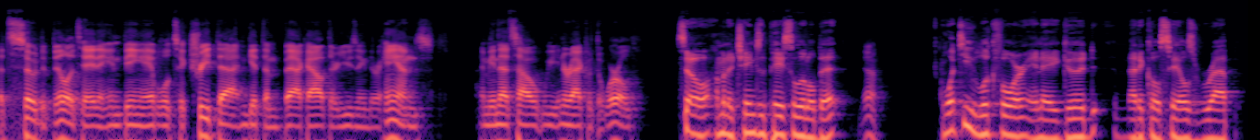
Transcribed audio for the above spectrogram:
that's so debilitating and being able to treat that and get them back out there using their hands i mean that's how we interact with the world. So i'm going to change the pace a little bit. Yeah what do you look for in a good medical sales rep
